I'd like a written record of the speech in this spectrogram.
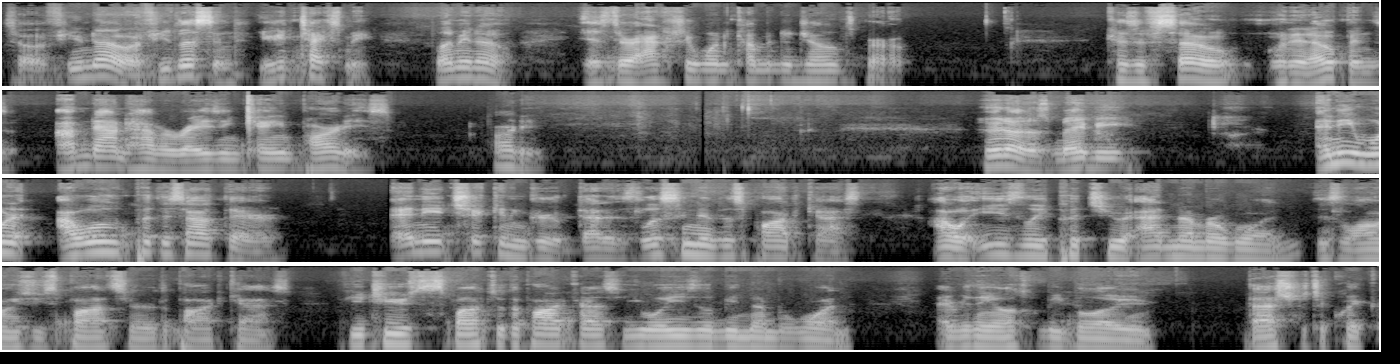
So if you know, if you listen, you can text me. Let me know. Is there actually one coming to Jonesboro? Because if so, when it opens, I'm down to have a Raising Cane parties party. Who knows? Maybe anyone. I will put this out there. Any chicken group that is listening to this podcast, I will easily put you at number one as long as you sponsor the podcast. If you choose to sponsor the podcast, you will easily be number one. Everything else will be below you. That's just a quick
